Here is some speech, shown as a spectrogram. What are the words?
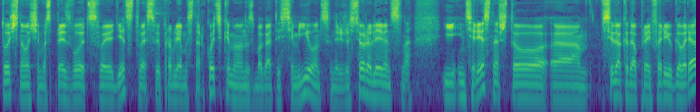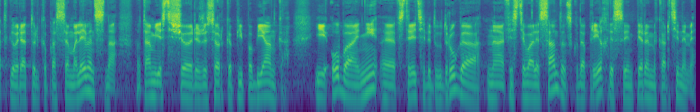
точно очень воспроизводит свое детство, свои проблемы с наркотиками, он из богатой семьи, он сын режиссера Левинсона. И интересно, что э, всегда, когда про «Эйфорию» говорят, говорят только про Сэма Левинсона, но там есть еще режиссерка Пипа Бьянка. И оба они э, встретили друг друга на фестивале Санденс, куда приехали с своими первыми картинами.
